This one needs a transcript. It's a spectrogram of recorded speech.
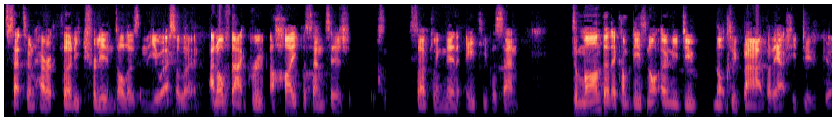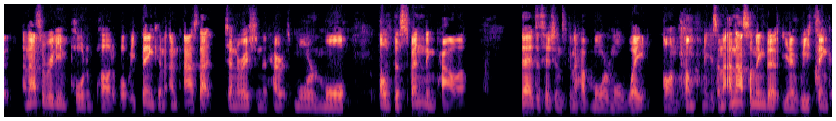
set to inherit 30 trillion dollars in the US alone. And of that group, a high percentage, circling near 80%, demand that their companies not only do not do bad, but they actually do good. And that's a really important part of what we think. And, and as that generation inherits more and more of the spending power, their decisions are going to have more and more weight on companies. And, and that's something that, you know, we think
